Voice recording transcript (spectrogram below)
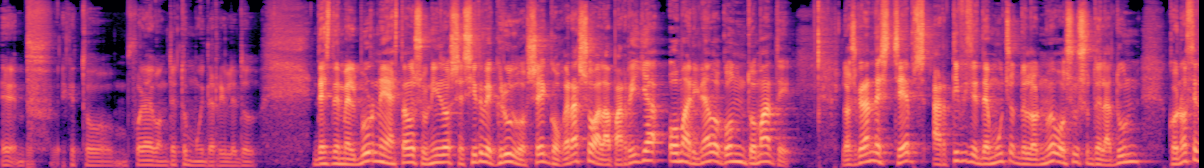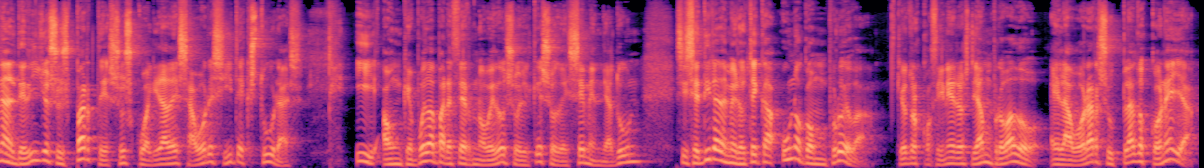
Eh, es que esto fuera de contexto es muy terrible todo. Desde Melbourne a Estados Unidos se sirve crudo, seco, graso, a la parrilla o marinado con tomate. Los grandes chefs, artífices de muchos de los nuevos usos del atún, conocen al dedillo sus partes, sus cualidades, sabores y texturas. Y, aunque pueda parecer novedoso el queso de semen de atún, si se tira de meroteca uno comprueba que otros cocineros ya han probado elaborar sus platos con ella.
